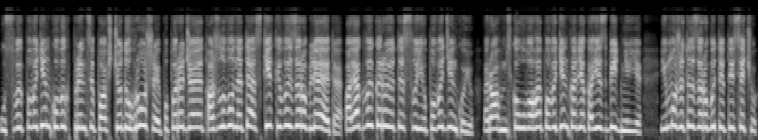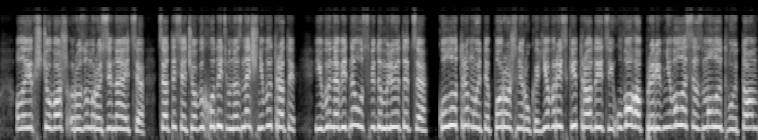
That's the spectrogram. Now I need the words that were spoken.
у своїх поведінкових принципах щодо грошей попереджає важливо не те, скільки ви заробляєте, а як ви керуєте своєю поведінкою. Рагмська увага поведінка, яка її збіднює. І можете заробити тисячу, але якщо ваш розум роззінається, ця тисяча виходить в незначні витрати, і ви навіть не усвідомлюєте це. Коли отримуєте порожні руки в єврейській традиції, увага прирівнювалася з молитвою там,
